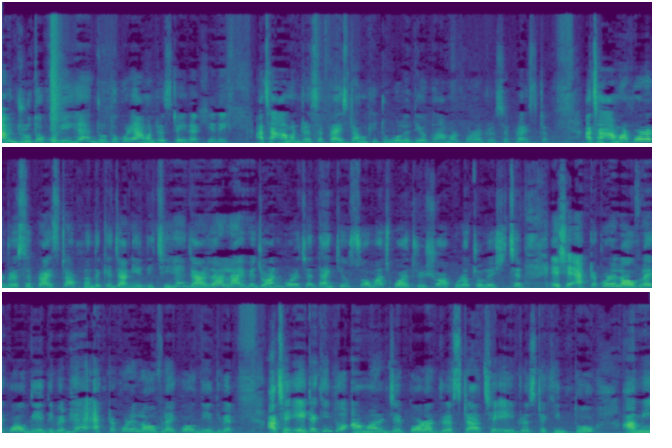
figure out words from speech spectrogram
আমি দ্রুত করি হ্যাঁ? দ্রুত করে আমার ড্রেসটাই দেখিয়ে দিই। আচ্ছা আমার ড্রেসের প্রাইসটা আমাকে একটু বলে দিও তো, আমার পরা ড্রেসের প্রাইসটা আচ্ছা আমার পরা ড্রেসের প্রাইসটা আপনাদেরকে জানিয়ে দিচ্ছি। হ্যাঁ যারা যারা লাইভে জয়েন করেছেন থ্যাংক ইউ সো মাচ পঁয়ত্রিশশো আপুরা চলে এসেছেন এসে একটা করে লভ লাইক ওয়াও দিয়ে দিবেন। হ্যাঁ একটা করে লভ লাইক ওয়াও দিয়ে দিবেন। আচ্ছা এইটা কিন্তু আমার যে পরা ড্রেসটা আছে, এই ড্রেসটা কিন্তু আমি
